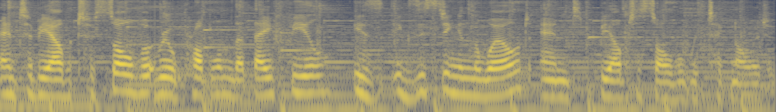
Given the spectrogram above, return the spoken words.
and to be able to solve a real problem that they feel is existing in the world and be able to solve it with technology.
